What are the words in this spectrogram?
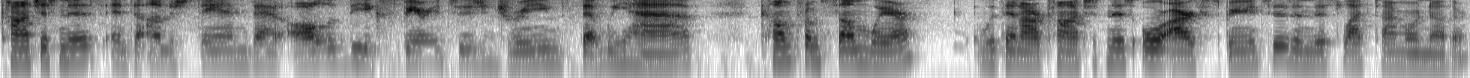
consciousness and to understand that all of the experiences, dreams that we have come from somewhere within our consciousness or our experiences in this lifetime or another.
